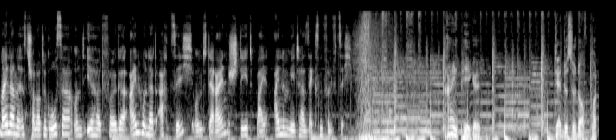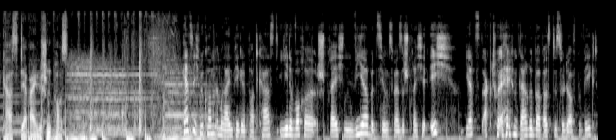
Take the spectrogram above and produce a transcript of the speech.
Mein Name ist Charlotte Großer und ihr hört Folge 180 und der Rhein steht bei 1,56 Meter. Rheinpegel. Der Düsseldorf-Podcast der Rheinischen Post. Herzlich willkommen im Rheinpegel-Podcast. Jede Woche sprechen wir bzw. spreche ich jetzt aktuell darüber, was Düsseldorf bewegt.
